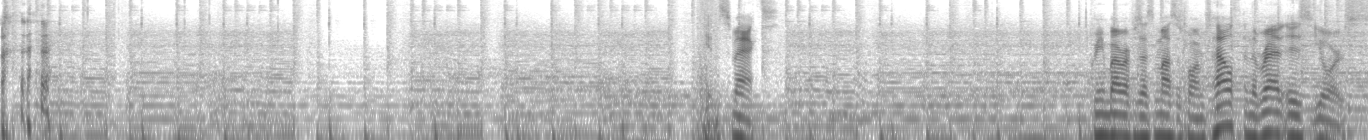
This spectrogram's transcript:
smacked. Green bar represents the monster form's health, and the red is yours.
